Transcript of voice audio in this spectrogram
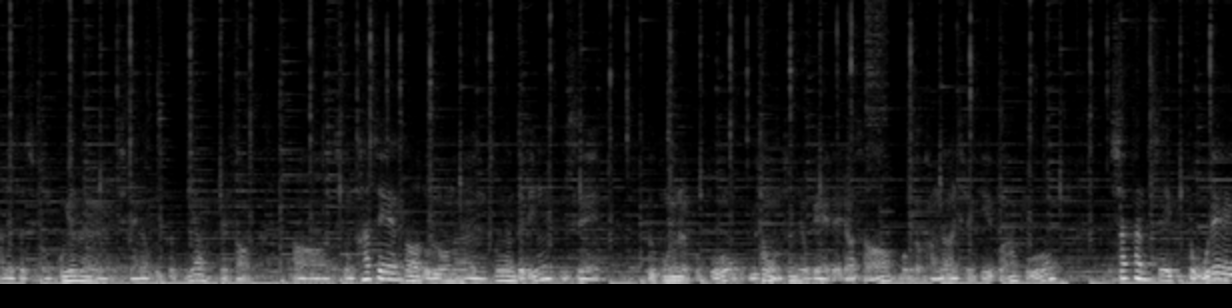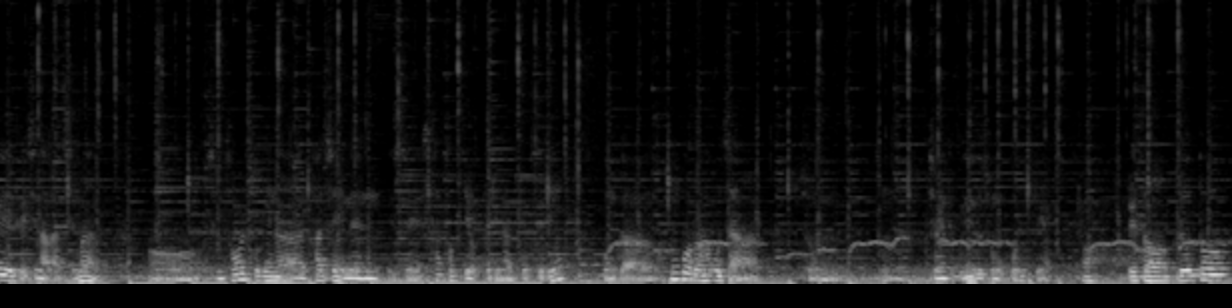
안에서 지금 공연을 진행하고 있거든요. 그래서 어, 지금 타지에서 놀러오는 청년들이 이제 그 공연을 보고 유성 온천역에 내려서 뭔가 관광을 즐기기도 하고 시작한 지 그렇게 오래 되진 않았지만 어, 지금 서울 쪽이나 타지에 있는 이제 스타트업 기업들이나 기업들이 뭔가 홍보를 하고자 좀 음, 저희한테 문의도 좀 오고 있고요. 어, 그래서 그리고 또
